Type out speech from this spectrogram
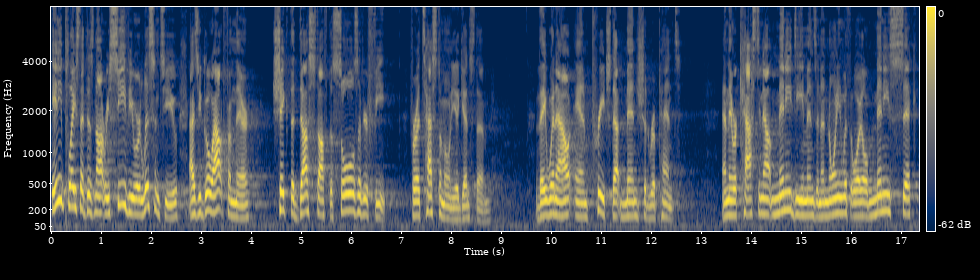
Any place that does not receive you or listen to you as you go out from there, shake the dust off the soles of your feet for a testimony against them. They went out and preached that men should repent. And they were casting out many demons and anointing with oil many sick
